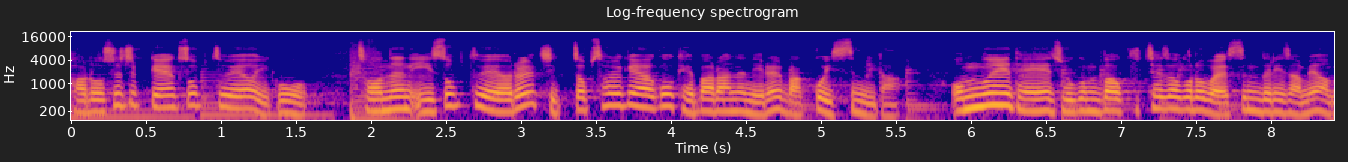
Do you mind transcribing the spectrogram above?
바로 수집 계획 소프트웨어이고 저는 이 소프트웨어를 직접 설계하고 개발하는 일을 맡고 있습니다. 업무에 대해 조금 더 구체적으로 말씀드리자면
